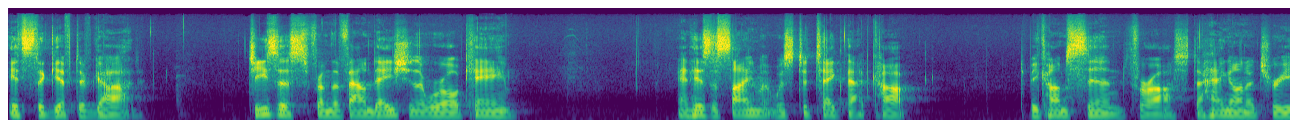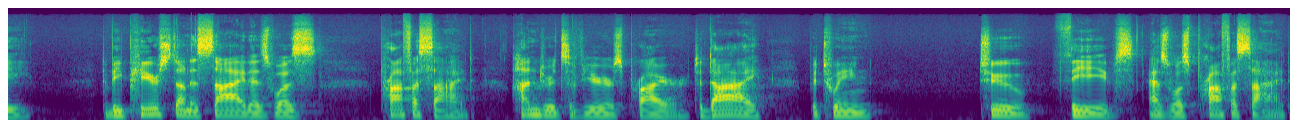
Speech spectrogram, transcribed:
it's the gift of God Jesus, from the foundation of the world, came, and his assignment was to take that cup, to become sin for us, to hang on a tree, to be pierced on his side, as was prophesied hundreds of years prior, to die between two thieves, as was prophesied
